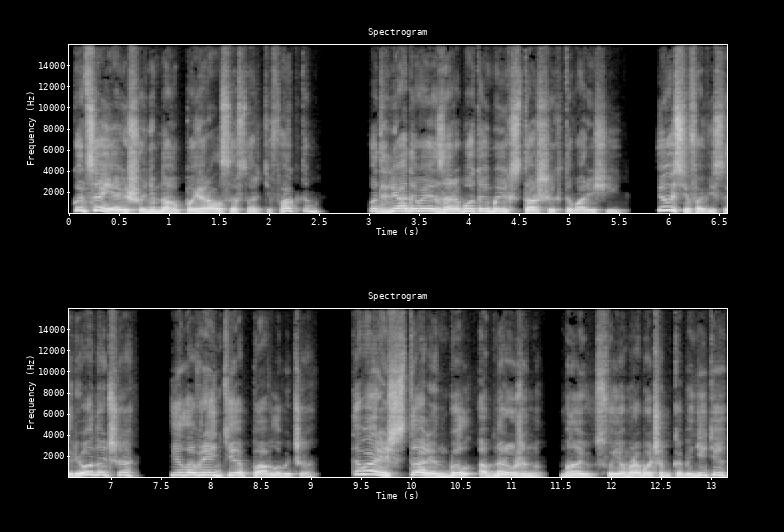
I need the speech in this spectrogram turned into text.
В конце я еще немного поигрался с артефактом, подглядывая за работой моих старших товарищей Иосифа Виссарионовича и Лаврентия Павловича. Товарищ Сталин был обнаружен мной в своем рабочем кабинете,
